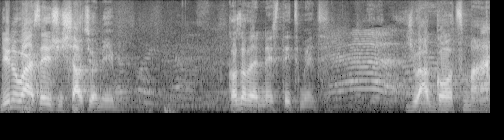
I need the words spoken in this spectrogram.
Do you know why I say you should shout your name? Because of the next statement. You are God's man.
